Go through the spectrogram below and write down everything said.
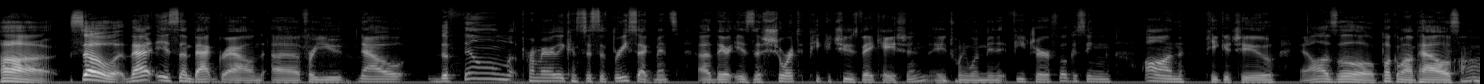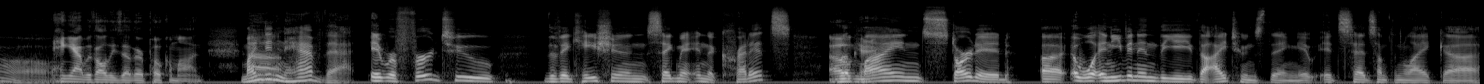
Uh, so that is some background uh, for you. Now, the film primarily consists of three segments. Uh, there is the short Pikachu's Vacation, a 21 minute feature focusing on Pikachu and all his little Pokemon pals Oh, hang out with all these other Pokemon. mine Uh, didn't have that. It referred to the vacation segment in the credits, but Okay. mine started. Uh, well, and even in the the iTunes thing, it, it said something like uh,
